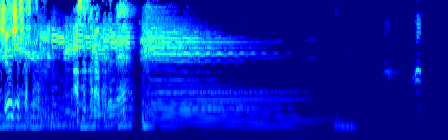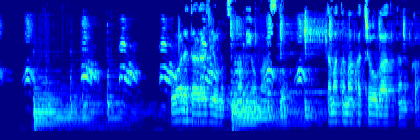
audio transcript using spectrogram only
シュンシスカスの朝からごめんね。壊れたラジオのつまみを回すと、たまたま波長があったのか、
